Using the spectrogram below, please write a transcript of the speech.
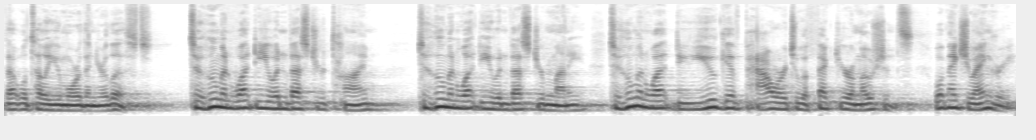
that will tell you more than your list. To whom and what do you invest your time? To whom and what do you invest your money? To whom and what do you give power to affect your emotions? What makes you angry?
